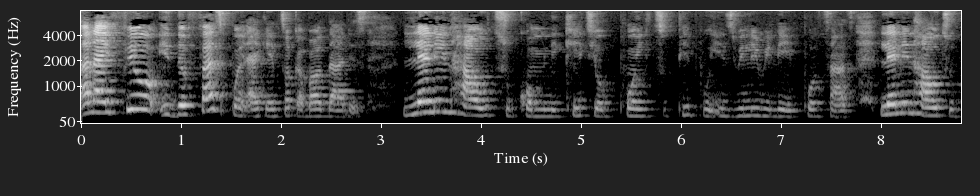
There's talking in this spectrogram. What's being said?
And i feel is the first point i can talk about that is learning how to communicate your point to people is really really important. Learning how to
